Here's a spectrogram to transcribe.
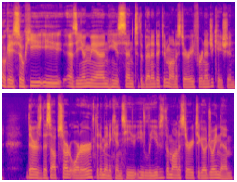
Okay, so he, he, as a young man, he is sent to the Benedictine monastery for an education. There's this upstart order, the Dominicans. He he leaves the monastery to go join them.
